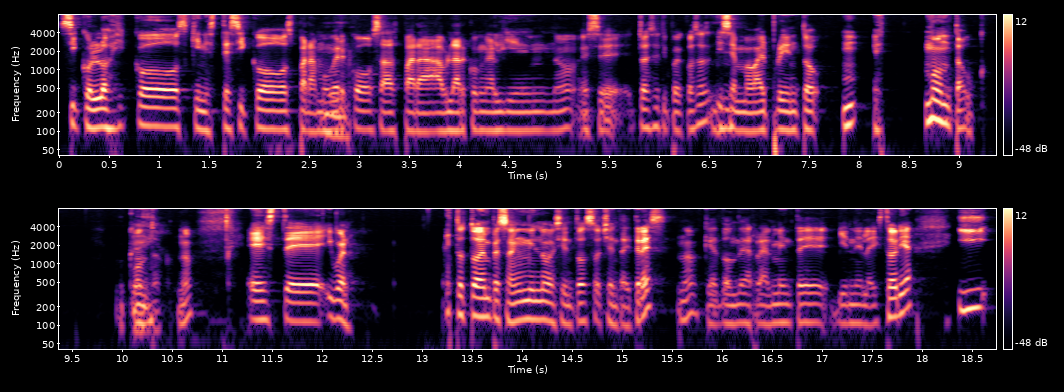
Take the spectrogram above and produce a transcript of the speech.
psicológicos, kinestésicos, para mover Mm. cosas, para hablar con alguien, ¿no? Ese, todo ese tipo de cosas. Y se llamaba el proyecto Montauk. Montauk, ¿no? Este, y bueno, esto todo empezó en 1983, ¿no? Que es donde realmente viene la historia. Y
